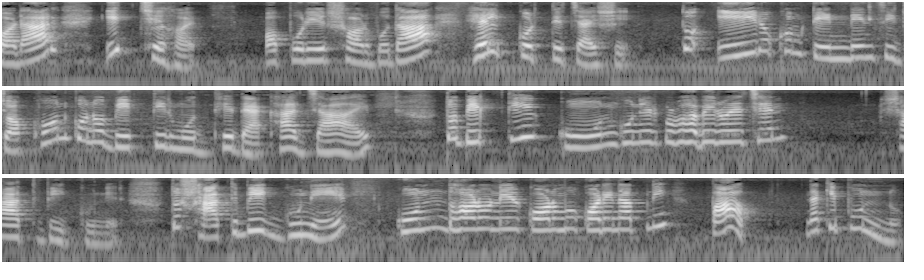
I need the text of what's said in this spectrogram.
করার ইচ্ছে হয়, অপরের সর্বদা হেল্প করতে চায় সে। তো এই রকম টেন্ডেন্সি যখন কোনো ব্যক্তির মধ্যে দেখা যায়, তো ব্যক্তি কোন গুণের প্রভাবে রয়েছেন? সাত্বিক গুণের। তো সাত্বিক গুণে কোন ধরনের কর্ম করেন আপনি? পাপ নাকি পুণ্য?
